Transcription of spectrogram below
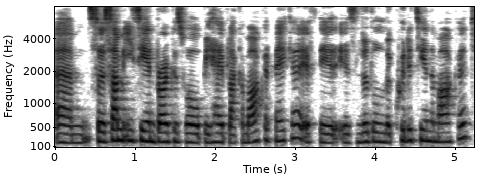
Um, so, some ECN brokers will behave like a market maker if there is little liquidity in the market.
